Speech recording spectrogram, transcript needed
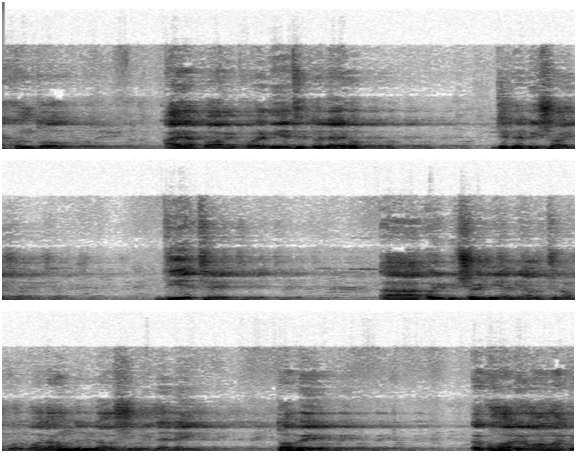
এখন তো আয়া তো আমি করে নিয়েছি, তো যাই হোক। যেটা বিষয় দিয়েছে ওই বিষয় নিয়ে আমি আলোচনা করব, আলহামদুলিল্লাহ অসুবিধা নেই। তবে ঘরেও আমাকে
